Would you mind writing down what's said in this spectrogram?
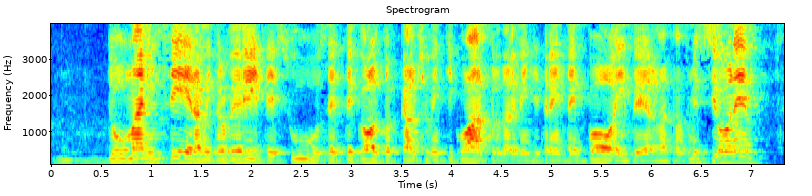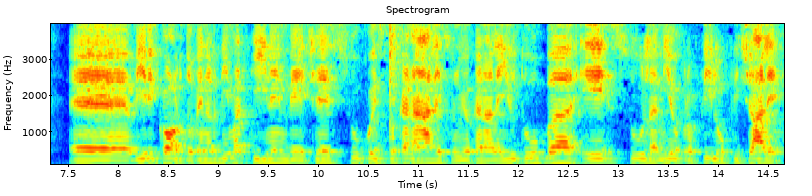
domani sera mi troverete su 7 Gol Top Calcio 24 dalle 20.30 in poi per la trasmissione. Eh, vi ricordo venerdì mattina invece su questo canale, sul mio canale YouTube e sul mio profilo ufficiale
